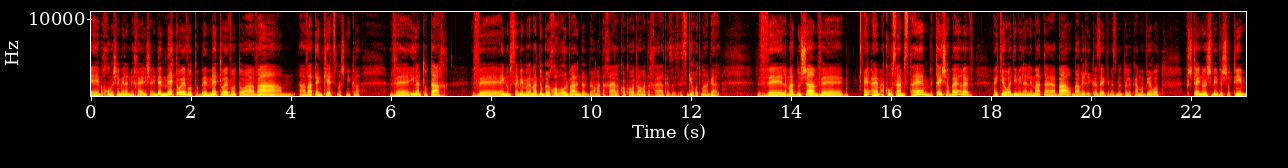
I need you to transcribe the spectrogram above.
אה, בחור בשם אילן מיכאלי, שאני באמת אוהב אותו, באמת אוהב אותו, אהבה, אהבת אין קץ, מה שנקרא. ואילן תותח, והיינו מסיימים, למדנו ברחוב ראול ולנברג ברמת החייל, הכל קורה ברמת החייל כזה, זה סגירות מעגל. ולמדנו שם, והקורס היה מסתיים, בתשע בערב, הייתי יורד עם אילן למטה, היה בר, ברירי כזה, הייתי מזמין אותו לכמה בירות. פשוט היינו יושבים ושותים,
